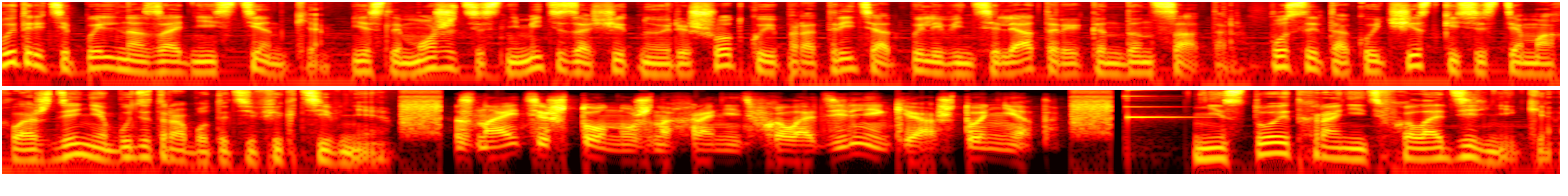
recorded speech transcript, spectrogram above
Вытрите пыль на задней стенке. Если можете, снимите защитную решетку и протрите от пыли вентилятор и конденсатор. После такой чистки система охлаждения будет работать эффективнее. Знаете, что нужно хранить в холодильнике, а что нет? Не стоит хранить в холодильнике.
